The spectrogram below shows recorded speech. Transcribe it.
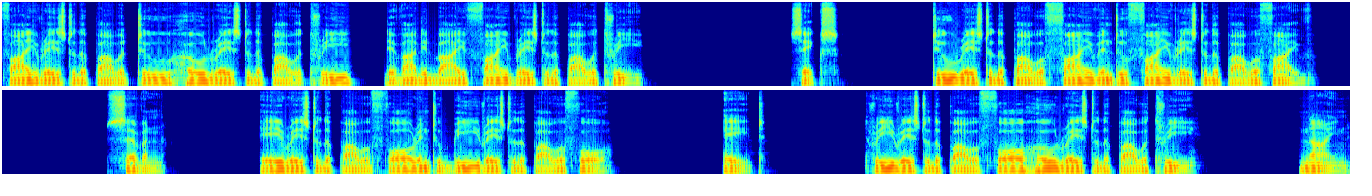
5 raised to the power 2 whole raised to the power 3 divided by 5 raised to the power 3. 6. 2 raised to the power 5 into 5 raised to the power 5. 7. a raised to the power 4 into b raised to the power 4. 8. 3 raised to the power 4 whole raised to the power 3. 9.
